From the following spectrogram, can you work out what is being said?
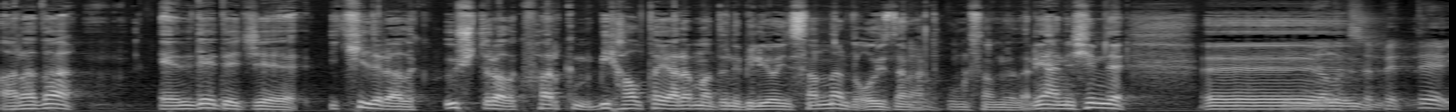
Arada elde edeceği 2 liralık 3 liralık farkın bir halta yaramadığını biliyor insanlar da o yüzden artık umursamıyorlar. Yani şimdi e, Liralık sepette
